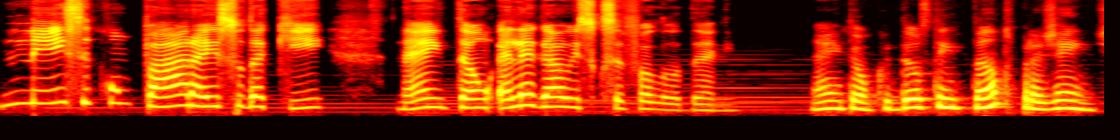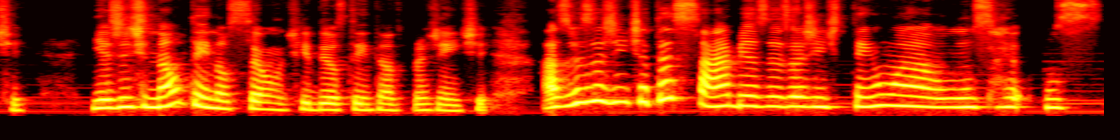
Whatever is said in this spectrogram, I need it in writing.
nem se compara a isso daqui, né? Então, é legal isso que você falou, Dani. É, então, que Deus tem tanto pra gente e a gente não tem noção de que Deus tem tanto pra gente. Às vezes a gente até sabe, às vezes a gente tem uma, uns, uns.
